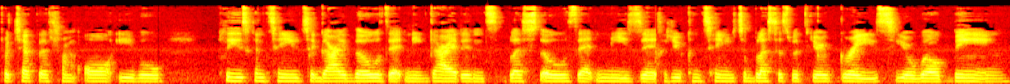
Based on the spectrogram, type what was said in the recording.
protect us from all evil. Please continue to guide those that need guidance, bless those that need it. As you continue to bless us with your grace, your well-being.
